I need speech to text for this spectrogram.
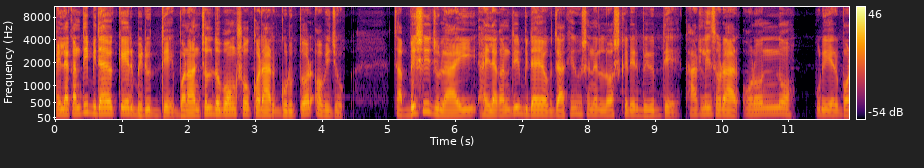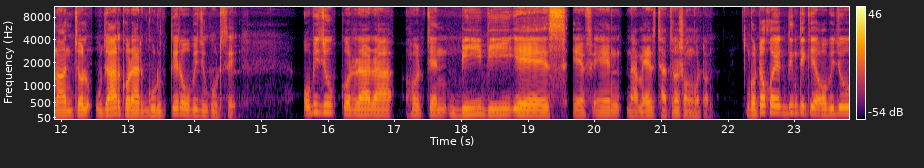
হাইলাকান্দি বিধায়কের বিরুদ্ধে বনাঞ্চল ধ্বংস করার গুরুতর অভিযোগ। ছাব্বিশে জুলাই হাইলাকান্দির বিধায়ক জাকির হোসেনের লস্করের বিরুদ্ধে খাটলিছড়ার অরণ্য পুরের বনাঞ্চল উজাড় করার গুরুত্বের অভিযোগ উঠছে। অভিযোগ করারা হচ্ছেন বিডিএস এফ এন নামের ছাত্র সংগঠন। গত কয়েকদিন থেকে অভিযোগ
